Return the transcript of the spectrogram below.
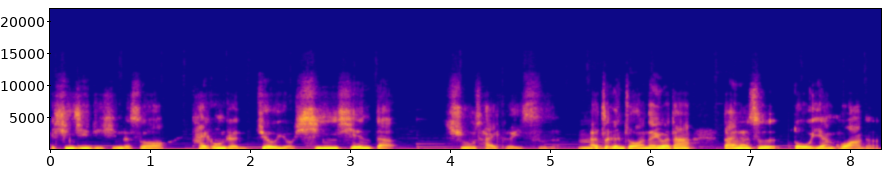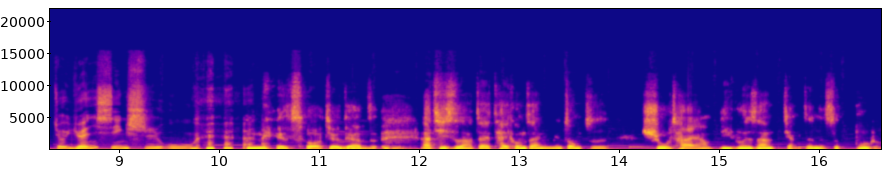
星际旅行的时候，太空人就有新鲜的蔬菜可以吃的，啊、嗯，这个很重要的，因为它当然是多样化的，就原型食物。没错，就这样子。那、其实啊，在太空站里面种植蔬菜啊，理论上讲真的是不容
